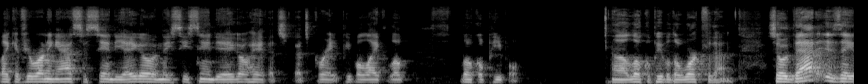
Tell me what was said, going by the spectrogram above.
Like if you're running ads to San Diego and they see San Diego, hey, that's that's great. People like lo- local people uh, local people to work for them. So that is a,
